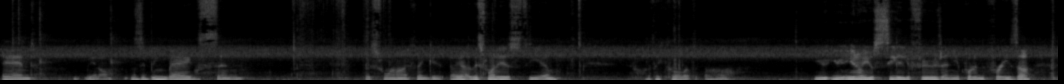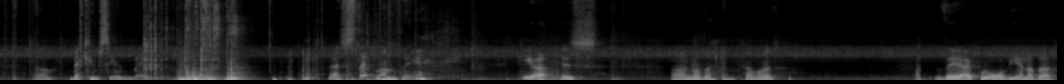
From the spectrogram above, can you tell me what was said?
and, you know, zipping bags and this one I think, it, oh yeah, this one is the, um, what do they call it? Oh, you, you, you know, you seal your food and you put it in the freezer. Um, vacuum sealing bag. That's that one there. Here is another cupboard. There I put all the another,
